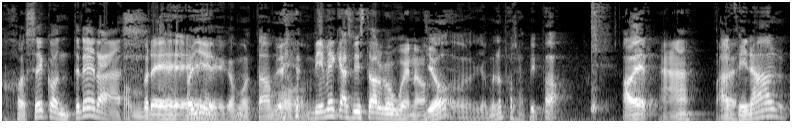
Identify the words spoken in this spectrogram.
José Contreras. Hombre, Oye, ¿cómo estamos? Dime que has visto algo bueno. Yo, yo me lo paso a pipa. A ver, ah, vale. al final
